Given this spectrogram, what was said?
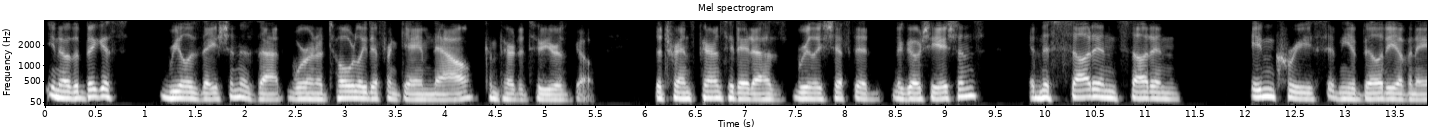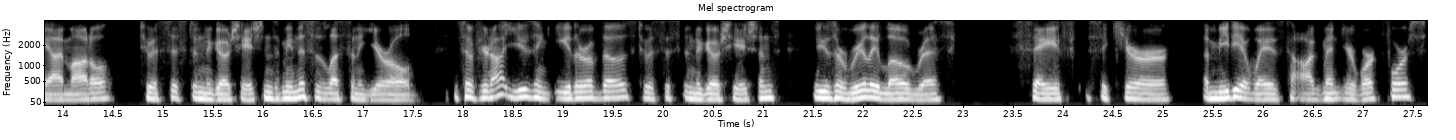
You know, the biggest realization is that we're in a totally different game now compared to two years ago. The transparency data has really shifted negotiations and this sudden, sudden increase in the ability of an AI model to assist in negotiations. I mean, this is less than a year old so if you're not using either of those to assist in negotiations, these are really low risk, safe, secure, immediate ways to augment your workforce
